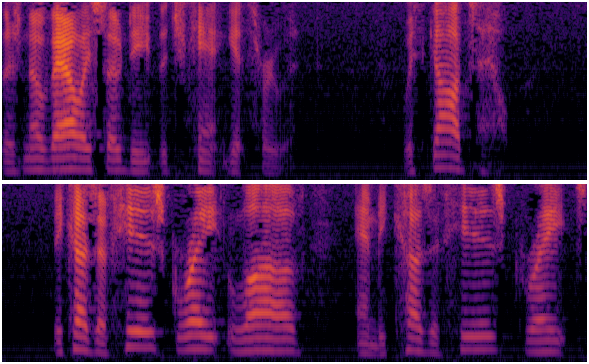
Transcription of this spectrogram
there's no valley so deep that you can't get through it. With God's help, because of His great love and because of His great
